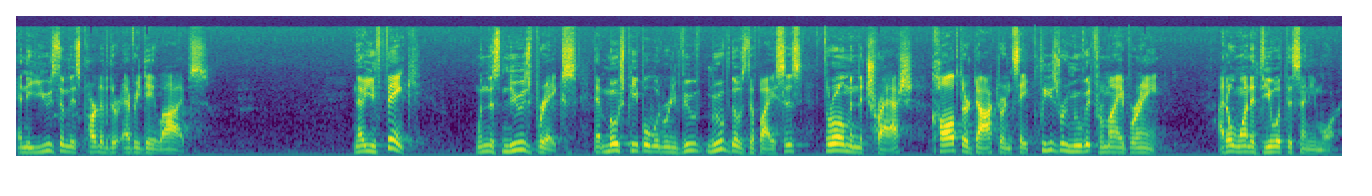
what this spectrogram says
and they use them as part of their everyday lives. Now, you think when this news breaks that most people would remove those devices, throw them in the trash, call up their doctor, and say, please remove it from my brain. I don't want to deal with this anymore.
